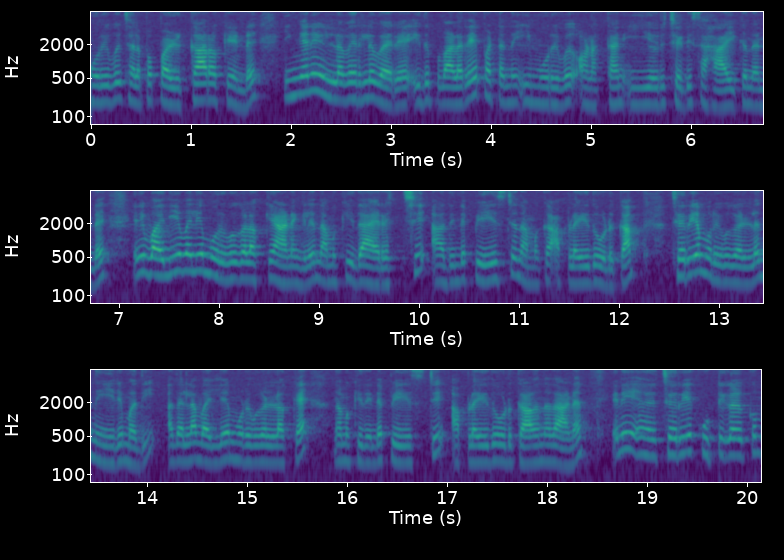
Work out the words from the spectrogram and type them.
മുറിവ് ചിലപ്പോൾ പഴുക്കാറൊക്കെ ഉണ്ട്. ഇങ്ങനെയുള്ളവരിൽ വരെ ഇത് വളരെ പെട്ടെന്ന് ഈ മുറിവ് ഉണക്കാൻ ഈ ഒരു ചെടി സഹായിക്കുന്നുണ്ട്. ഇനി വലിയ വലിയ മുറിവുകളൊക്കെ ആണെങ്കിൽ നമുക്ക് ഇത് അരച്ച് അതിന്റെ പേസ്റ്റ് നമുക്ക് അപ്ലൈ ചെയ്ത് കൊടുക്കാം. ചെറിയ മുറിവുകളിൽ നീര് മതി. അതല്ല വലിയ മുറിവുകളിലൊക്കെ നമുക്കിതിന്റെ പേസ്റ്റ് അപ്ലൈ ചെയ്ത് കൊടുക്കാവുന്നതാണ്. ഇനി ചെറിയ കുട്ടികൾക്കും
